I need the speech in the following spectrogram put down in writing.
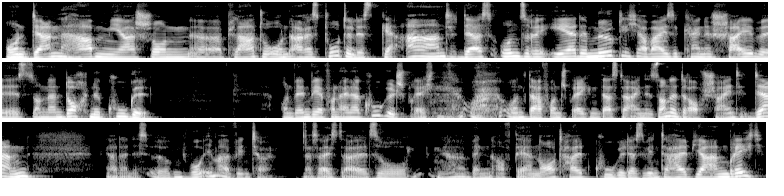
Und dann haben ja schon äh, Plato und Aristoteles geahnt, dass unsere Erde möglicherweise keine Scheibe ist, sondern doch eine Kugel. Und wenn wir von einer Kugel sprechen und davon sprechen, dass da eine Sonne drauf scheint, dann, ja, dann ist irgendwo immer Winter. Das heißt also, ja, wenn auf der Nordhalbkugel das Winterhalbjahr anbricht,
